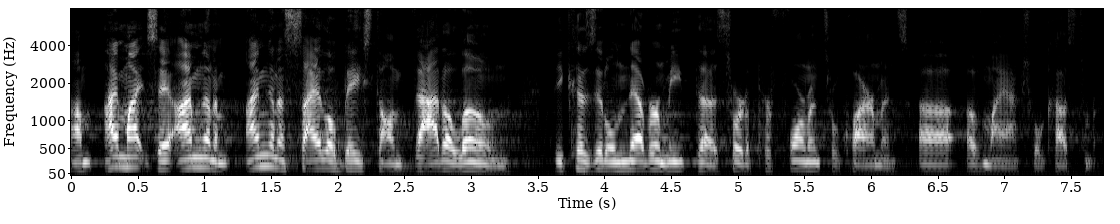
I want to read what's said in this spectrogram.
um, I might say I'm gonna, I'm gonna silo based on that alone because it'll never meet the sort of performance requirements uh, of my actual customers.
